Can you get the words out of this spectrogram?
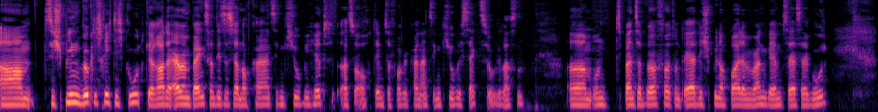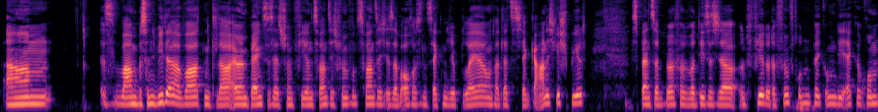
Ähm, sie spielen wirklich richtig gut. Gerade Aaron Banks hat dieses Jahr noch keinen einzigen QB-Hit, also auch demzufolge keinen einzigen QB-Sack zugelassen. Ähm, und Spencer Burford und er, die spielen auch beide im Run-Game sehr, sehr gut. Ähm, es war ein bisschen wieder erwarten. Klar, Aaron Banks ist jetzt schon 24, 25, ist aber auch als ein Second-Year-Player und hat letztes Jahr gar nicht gespielt. Spencer Burford war dieses Jahr ein Viert- oder Fünft-Runden-Pick um die Ecke rum.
